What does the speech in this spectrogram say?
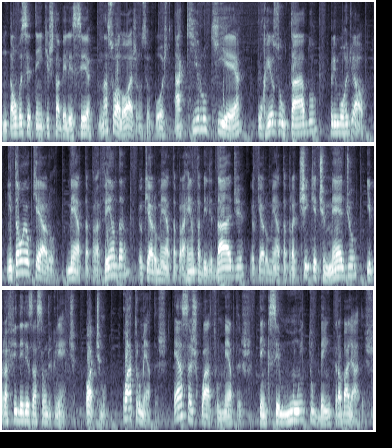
Então você tem que estabelecer na sua loja, no seu posto, aquilo que é o resultado primordial. Então eu quero meta para venda, eu quero meta para rentabilidade, eu quero meta para ticket médio e para fidelização de cliente. Ótimo quatro metas. Essas quatro metas têm que ser muito bem trabalhadas.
